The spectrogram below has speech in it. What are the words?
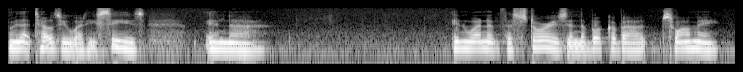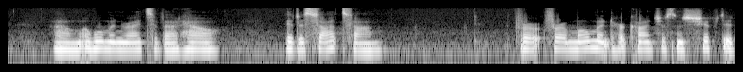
I mean, that tells you what he sees in uh, in one of the stories in the book about Swami, um, a woman writes about how it is satsang, for, for a moment her consciousness shifted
